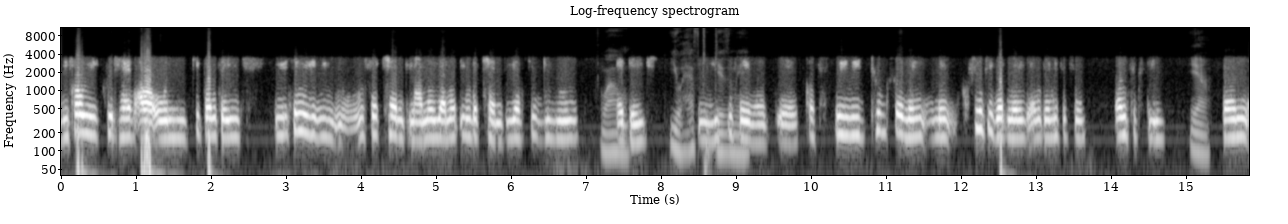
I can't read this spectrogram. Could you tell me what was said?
before we could have our own. He keep on saying, "You think we, we, we say camp? No, you are not in the camp. You have to give me Wow. a date." You have to used give to me. that yes, because we we took so many, many since we got married in 2016, on 16. Yeah. Then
